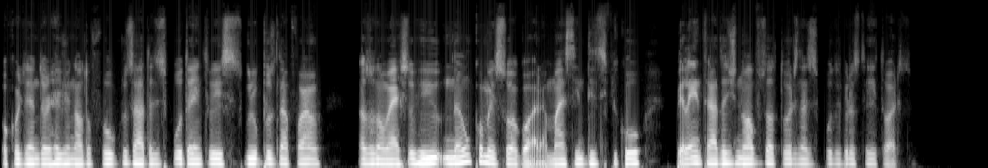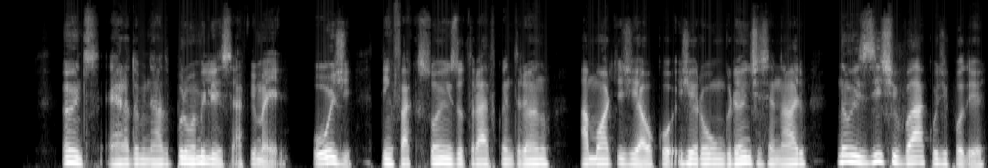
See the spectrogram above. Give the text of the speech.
o coordenador regional do Fogo Cruzado, a disputa entre esses grupos na, forma, na zona oeste do Rio não começou agora, mas se intensificou pela entrada de novos atores na disputa pelos territórios. Antes era dominado por uma milícia, afirma ele. Hoje tem facções do tráfico entrando, a morte de Elko gerou um grande cenário, não existe vácuo de poder.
